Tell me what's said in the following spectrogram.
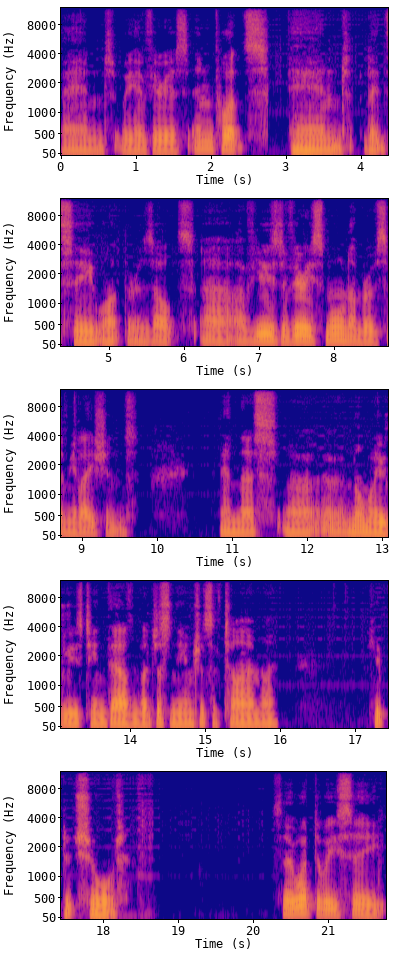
and we have various inputs and let's see what the results are. I've used a very small number of simulations and this uh, normally would use 10,000 but just in the interest of time I kept it short. So what do we see?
